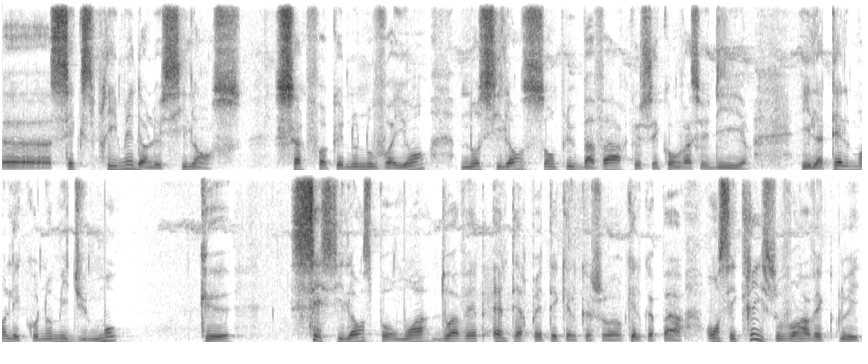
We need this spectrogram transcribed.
euh, s'exprimer dans le silence. Chaque fois que nous nous voyons, nos silences sont plus bavards que ce qu'on va se dire. Il a tellement l'économie du mot que ces silences, pour moi, doivent être interprétés quelque, chose, quelque part. On s'écrit souvent avec lui.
